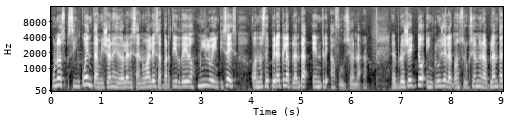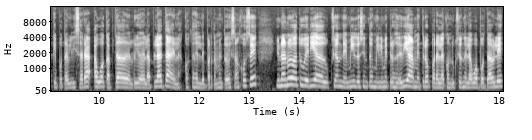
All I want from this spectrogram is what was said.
unos 50 millones de dólares anuales a partir de 2026, cuando se espera que la planta entre a funcionar. El proyecto incluye la construcción de una planta que potabilizará agua captada del Río de la Plata en las costas del departamento de San José y una nueva tubería de aducción de 1.200 milímetros de diámetro para la conducción del agua potable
